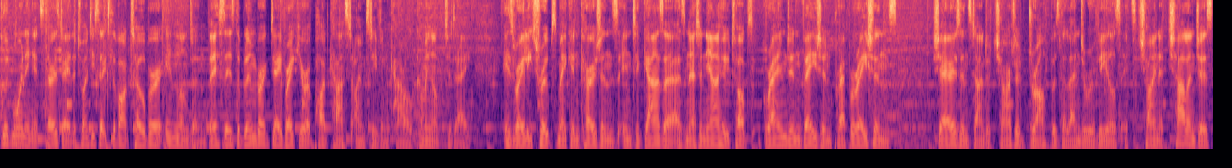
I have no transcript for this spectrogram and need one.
Good morning. It's Thursday, the 26th of October in London. This is the Bloomberg Daybreak Europe podcast. I'm Stephen Carroll. Coming up today, Israeli troops make incursions into Gaza as Netanyahu talks ground invasion preparations. Shares in Standard Chartered drop as the lender reveals its China challenges.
